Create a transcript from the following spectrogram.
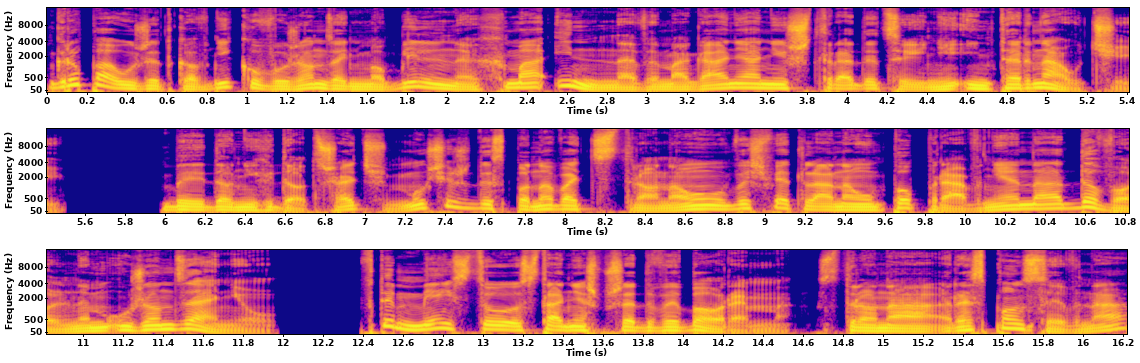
Grupa użytkowników urządzeń mobilnych ma inne wymagania niż tradycyjni internauci. By do nich dotrzeć, musisz dysponować stroną wyświetlaną poprawnie na dowolnym urządzeniu. W tym miejscu staniesz przed wyborem: strona responsywna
